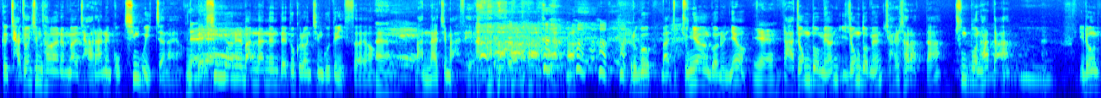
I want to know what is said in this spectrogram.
그 자존심 상하 는 말 잘하는 꼭 친구 있잖아요. 네. 몇십 년을 만났는데도 그런 친구들이 있어요. 네. 만나지 마세요. 그리고 마지막 중요한 거는요. 예. 나 정도면 이 정도면 잘 살았다. 충분하다. 이런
